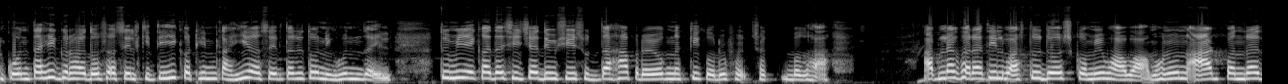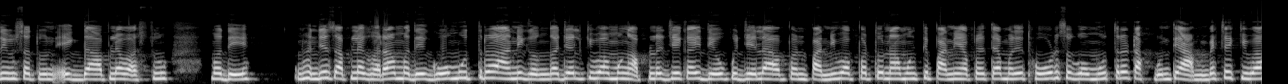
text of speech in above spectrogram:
कोणताही ग्रहदोष असेल कितीही कठीण काही असेल तरी तो निघून जाईल. तुम्ही एकादशीच्या दिवशी सुद्धा हा प्रयोग नक्की करू शक बघा. आपल्या घरातील वास्तुदोष कमी व्हावा. म्हणून आठ पंधरा दिवसातून एकदा आपल्या वास्तूमध्ये म्हणजेच आपल्या घरामध्ये गोमूत्र आणि गंगाजल किंवा मग आपलं जे काही देवपूजेला आपण पाणी वापरतो ना मग ते पाणी आपलं त्यामध्ये थोडंसं गोमूत्र टाकून ते आंब्याच्या किंवा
